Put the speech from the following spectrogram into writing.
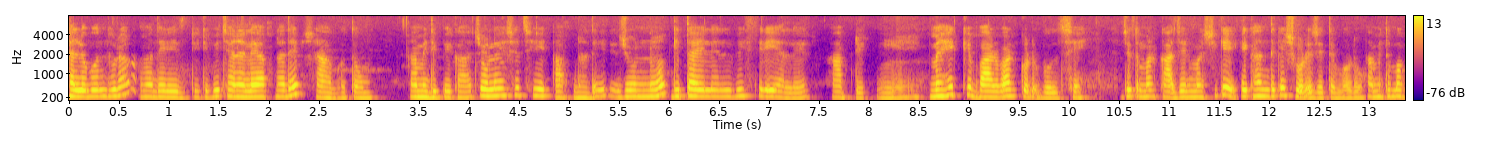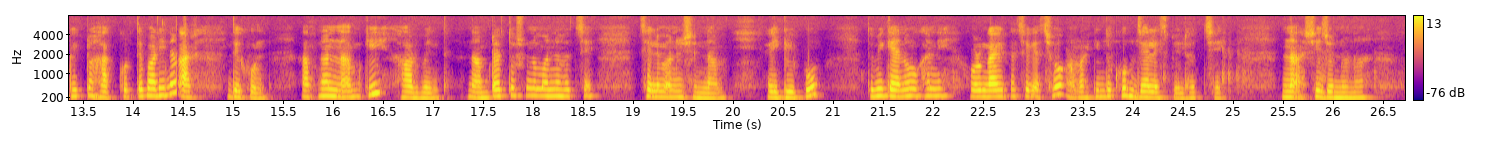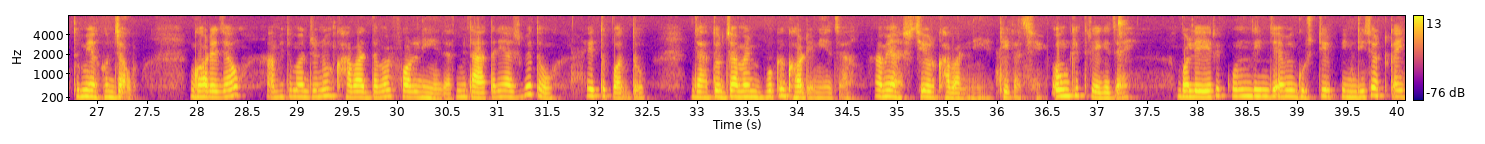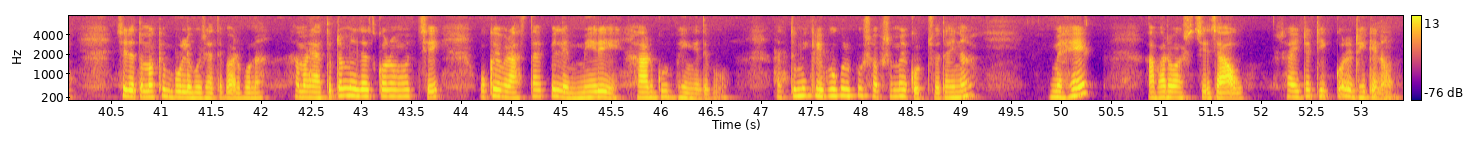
Hello বন্ধুরা, আমাদের HD TV চ্যানেলে আপনাদের স্বাগতম। আমি দীপিকা, চলে এসেছি আপনাদের জন্য গীতা এলএলবি সিরিয়ালের আপডেট নিয়ে। মেহেককে বারবার করে বলছে যে, তোমার কাজের মাসিকে এখান থেকে সরে যেতে বলো। আমি তোমাকে একটু হাক করতে পারি না? আর দেখুন, আপনার নাম কি? হরবিন্দ। নামটার তো শুনে মনে হচ্ছে ছেলে মানুষের নাম। এই কৃপু তুমি কেন ওখানে ওর গায়ের কাছে গেছো? আমার কিন্তু খুব জেলেস ফিল হচ্ছে। না, সেজন্য না তুমি এখন যাও। ঘরে যাও আমি তোমার জন্য খাবার দাবার ফল নিয়ে যা তুমি তাড়াতাড়ি আসবে তো? এই তো পদ্ম। যা তোর জামাই বুকে ঘরে নিয়ে যা। আমি আসছি ওর খাবার নিয়ে, ঠিক আছে? অঙ্কিত রেগে যায়। বলে, এর কোন দিন যে আমি গোষ্ঠীর পিন্ডি চটকাই, সেটা তোমাকে বলে বোঝাতে পারব না। আমার এতটা মেজাজ গরম হচ্ছে, ওকে রাস্তায় পেলে মেরে হাড়গুড় ভেঙে দেবো। আর তুমি কৃপু কৃপু সবসময় করছ, তাই না? মেহেক আবারও আসছে, যাও। শাড়িটা ঠিক করে ঢেকে নাও।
